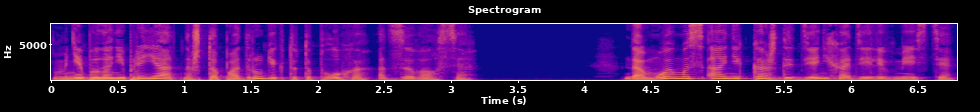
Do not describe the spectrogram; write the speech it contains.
Мне было неприятно, что о подруге кто-то плохо отзывался. Домой мы с Аней каждый день ходили вместе.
